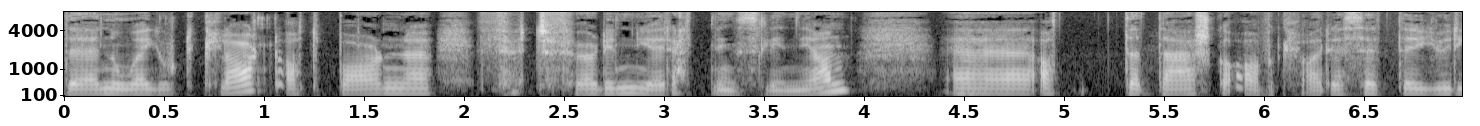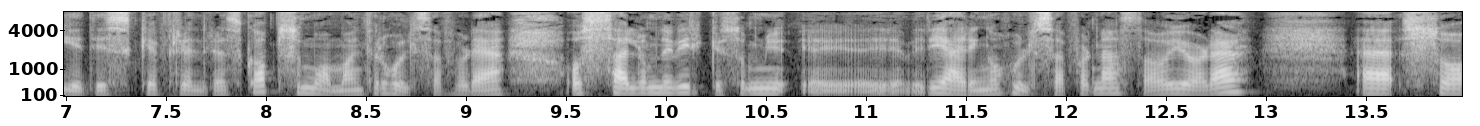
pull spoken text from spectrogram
det nå er gjort klart at barn født før de nye retningslinjene, at det der skal avklares et juridisk foreldreskap, så må man forholde seg for det. Og selv om det virker som eh, regjeringa holder seg for nesa og gjør det, eh, så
